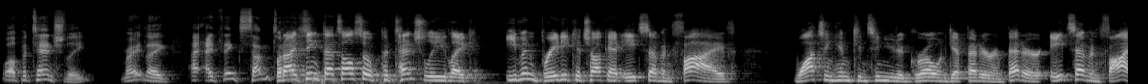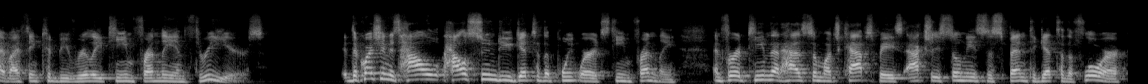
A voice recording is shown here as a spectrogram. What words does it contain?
Well, potentially, right? Like I, I think sometimes But I think that's also potentially like even Brady Tkachuk at 875 watching him continue to grow and get better and better, 875 I think could be really team friendly in 3 years. The question is how how soon do you get to the point where it's team friendly? And for a team that has so much cap space actually still needs to spend to get to the floor,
